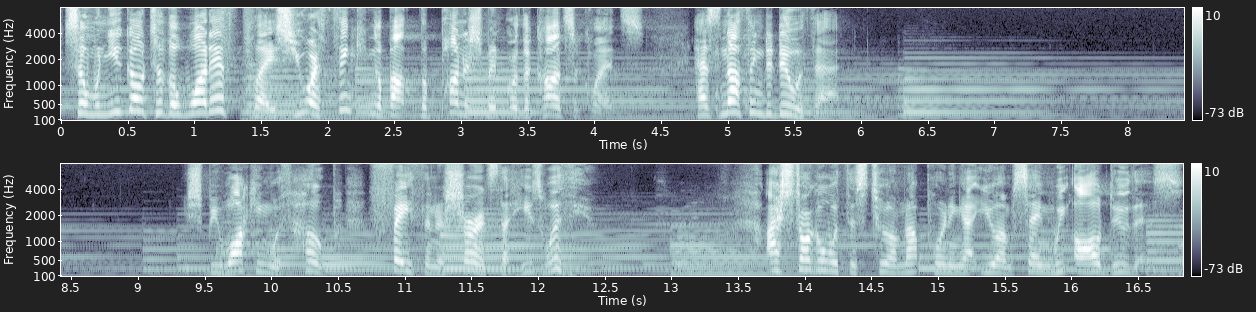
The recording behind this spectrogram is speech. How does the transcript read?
So when you go to the what if place, you are thinking about the punishment or the consequence. Has nothing to do with that. You should be walking with hope, faith, and assurance that He's with you. I struggle with this too. I'm not pointing at you, I'm saying we all do this.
